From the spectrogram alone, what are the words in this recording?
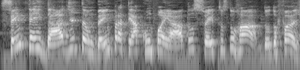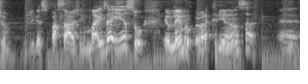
sem ter idade também para ter acompanhado os feitos do, do, do Fanjo, diga-se passagem. Mas é isso. Eu lembro, eu era criança, é,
